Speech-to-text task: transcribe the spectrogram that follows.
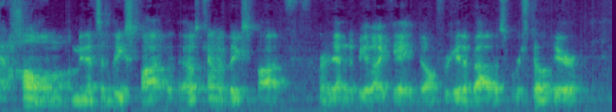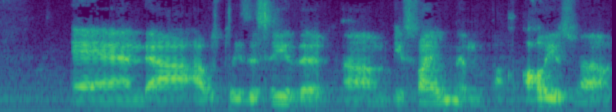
at home, I mean, that's a big spot. That was kind of a big spot for them to be like, "Hey, don't forget about us. We're still here." And uh, I was pleased to see that um, he's fighting, and all these um,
